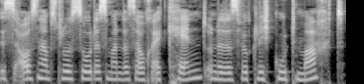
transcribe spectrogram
ist ausnahmslos so, dass man das auch erkennt und er das wirklich gut macht.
